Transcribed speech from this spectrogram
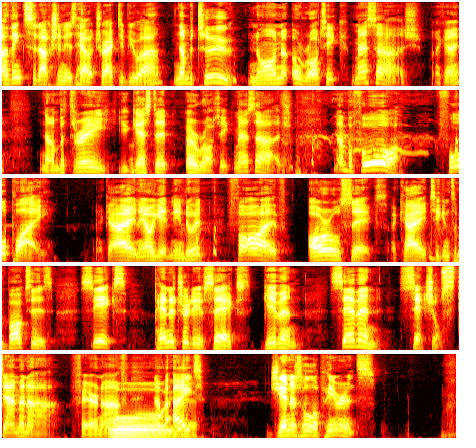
I think seduction is how attractive you are. Number two, non erotic massage. Okay. Number three, you guessed it, erotic massage. Number four, foreplay. Okay, now we're getting into it. Five, oral sex. Okay, ticking some boxes. Six, penetrative sex. Given. Seven, sexual stamina. Fair enough. Oh, Number yeah. eight, genital appearance.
